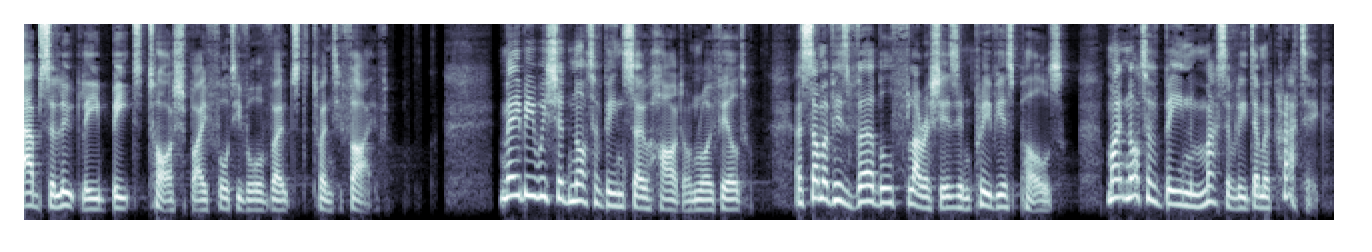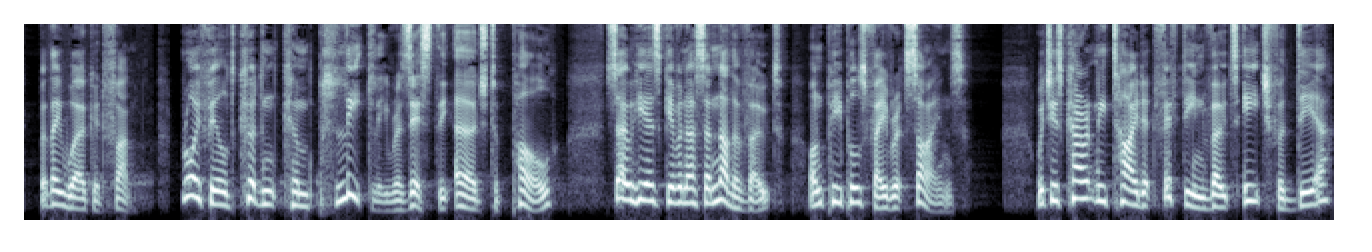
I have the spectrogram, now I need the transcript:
Absolutely beat Tosh by 44 votes to 25. Maybe we should not have been so hard on Royfield, as some of his verbal flourishes in previous polls might not have been massively democratic, but they were good fun. Royfield couldn't completely resist the urge to poll, so he has given us another vote on people's favourite signs, which is currently tied at 15 votes each for Deer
